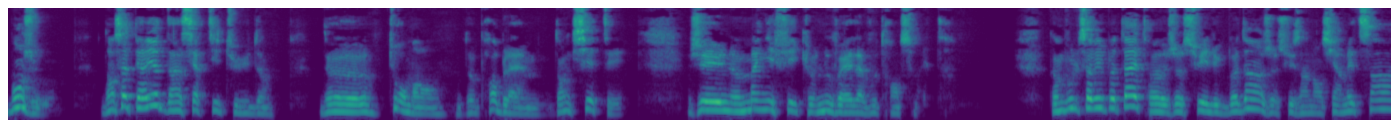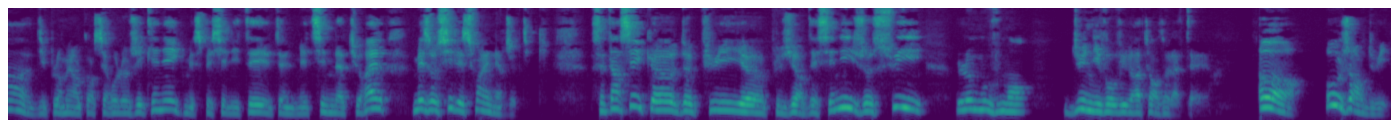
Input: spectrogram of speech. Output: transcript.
Bonjour. Dans cette période d'incertitude, de tourments, de problèmes, d'anxiété, j'ai une magnifique nouvelle à vous transmettre. Comme vous le savez peut-être, je suis Luc Baudin, je suis un ancien médecin, diplômé en cancérologie clinique, mes spécialités étaient une médecine naturelle, mais aussi les soins énergétiques. C'est ainsi que depuis euh, plusieurs décennies, je suis le mouvement du niveau vibratoire de la Terre. Or, aujourd'hui,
